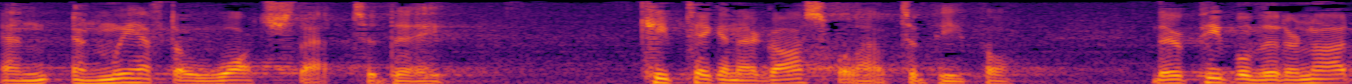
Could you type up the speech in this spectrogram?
And, and we have to watch that today. Keep taking that gospel out to people. There are people that are not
